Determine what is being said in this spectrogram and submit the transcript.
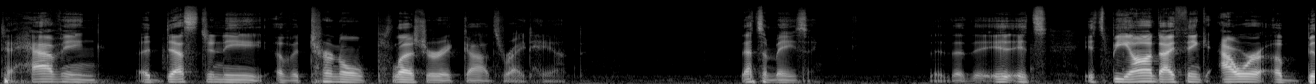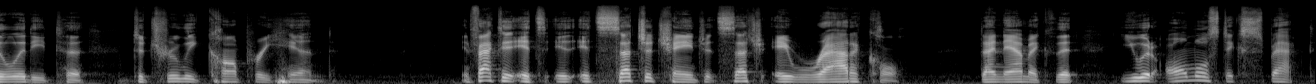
to having a destiny of eternal pleasure at God's right hand. That's amazing. It's, it's beyond, I think, our ability to, to truly comprehend. In fact, it's, it's such a change, it's such a radical dynamic that you would almost expect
